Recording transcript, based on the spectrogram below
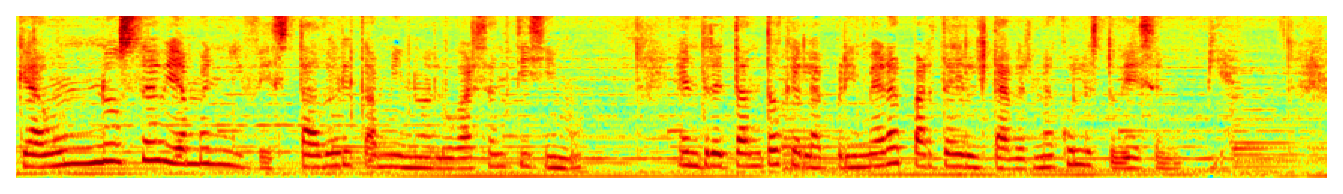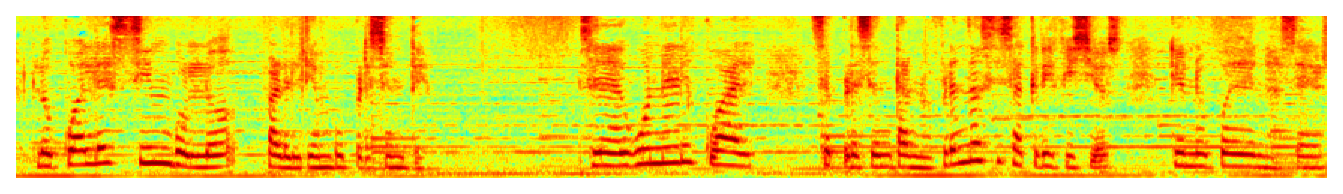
que aún no se había manifestado el camino al lugar santísimo, entre tanto que la primera parte del tabernáculo estuviese en lo cual es símbolo para el tiempo presente, según el cual se presentan ofrendas y sacrificios que no pueden hacer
